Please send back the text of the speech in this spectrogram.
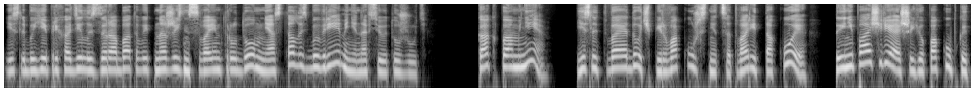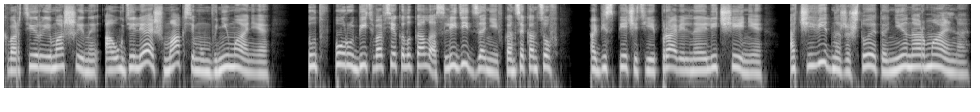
если бы ей приходилось зарабатывать на жизнь своим трудом, не осталось бы времени на всю эту жуть. Как по мне, если твоя дочь первокурсница творит такое, ты не поощряешь ее покупкой квартиры и машины, а уделяешь максимум внимания. Тут впору бить во все колокола, следить за ней, в конце концов, обеспечить ей правильное лечение. Очевидно же, что это ненормально.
